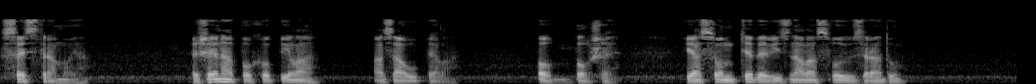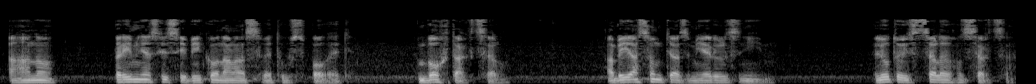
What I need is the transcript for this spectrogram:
sestra moja. Žena pochopila a zaúpela. O Bože, ja som tebe vyznala svoju zradu. Áno, pri mne si si vykonala svetú spoveď. Boh tak chcel, aby ja som ťa zmieril s ním. Ľutuj z celého srdca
